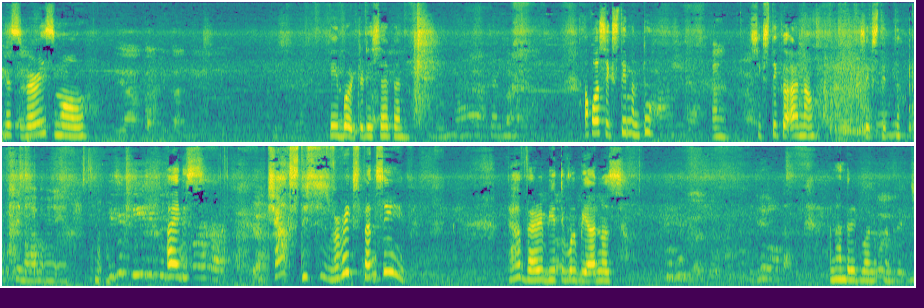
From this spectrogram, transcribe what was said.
That's very small. Keyboard 37. Ako 60 man to. Ang, 60 ka ano. 62. kasi mahaba mo yun. Ay, this... Shucks, this is very expensive. They have very beautiful pianos. 101, 102.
